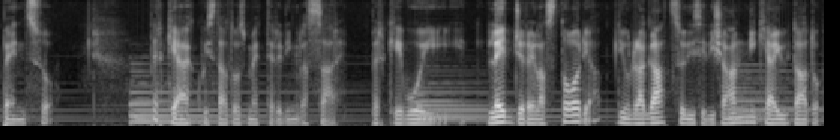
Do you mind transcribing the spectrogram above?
penso perché hai acquistato Smettere di ingrassare? Perché vuoi leggere la storia di un ragazzo di 16 anni che ha aiutato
